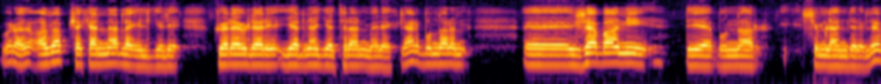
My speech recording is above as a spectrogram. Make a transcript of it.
burada azap çekenlerle ilgili görevleri yerine getiren melekler. Bunların e, zebani diye bunlar isimlendirilir.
